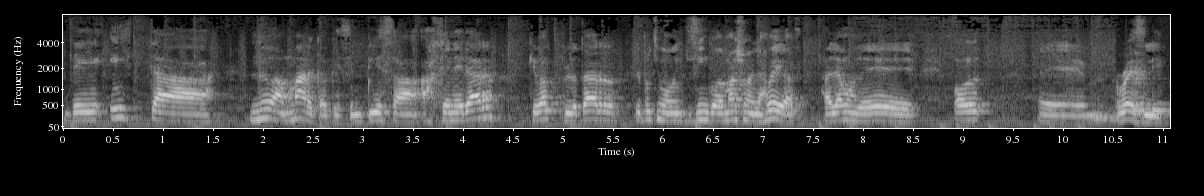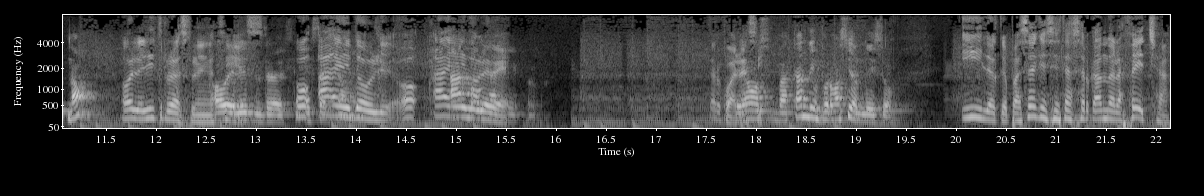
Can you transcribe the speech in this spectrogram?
de esta nueva marca que se empieza a generar que va a explotar el próximo 25 de mayo en Las Vegas. Hablamos de All eh, Wrestling, ¿no? All Elite Wrestling, así All Elite Wrestling. O AEW, o AEW. Tal cual, Tenemos bastante información de eso. Y lo que pasa es que se está acercando la fecha.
